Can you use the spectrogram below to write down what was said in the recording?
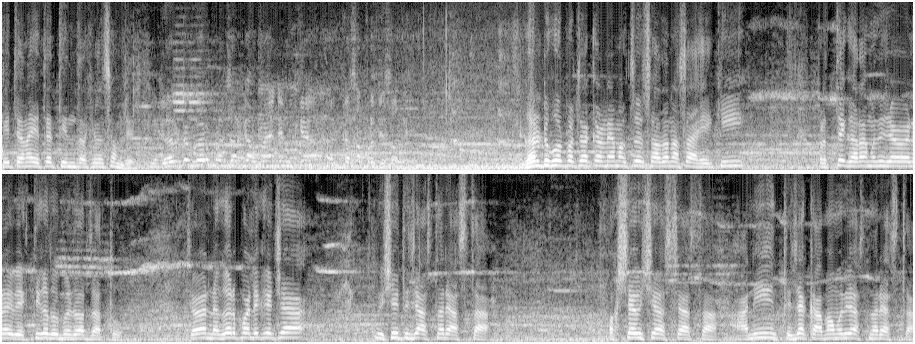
हे त्यांना येत्या तीन तारखेला समजेल. घर टू घर प्रचार करताय नेमक्या कसा प्रतिसाद आहे? घर टू घर प्रचार करण्यामागचं साधन असं आहे की प्रत्येक घरामध्ये ज्या वेळेला व्यक्तिगत उमेदवार जातो त्यावेळेला नगरपालिकेच्या विषयी त्याच्या असणारे आस्था पक्षाविषयी असे असता आणि त्याच्या कामामध्ये असणारे असता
